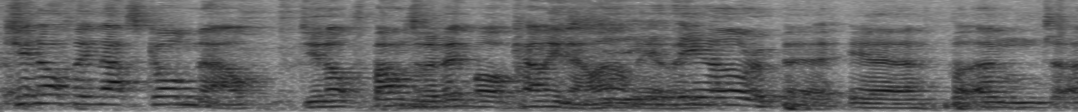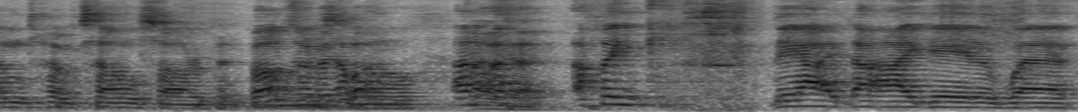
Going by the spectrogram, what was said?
Do you not think that's gone now? Do you not? Bands are a bit more canny now, aren't they? they are a bit, yeah, but and and hotels are a bit. Bands are a bit. well. And Okay. I, I think the that idea of where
